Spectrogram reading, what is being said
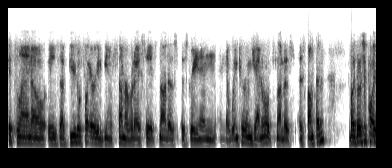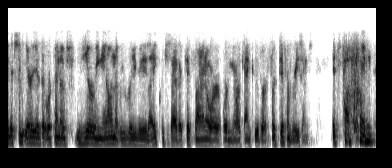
Kitsilano is a beautiful area to be in the summer, but I say it's not as, as great in, in the winter in general. It's not as, as bumping. But those are probably the two areas that we're kind of zeroing in on that we really, really like, which is either Kitsilano or, or North Vancouver for different reasons. It's tough when,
